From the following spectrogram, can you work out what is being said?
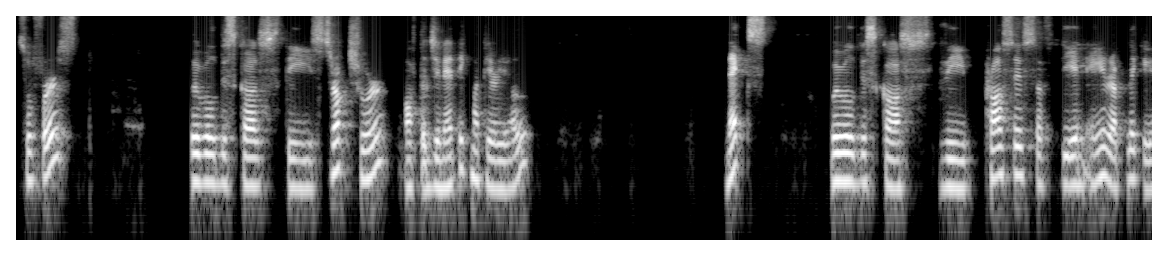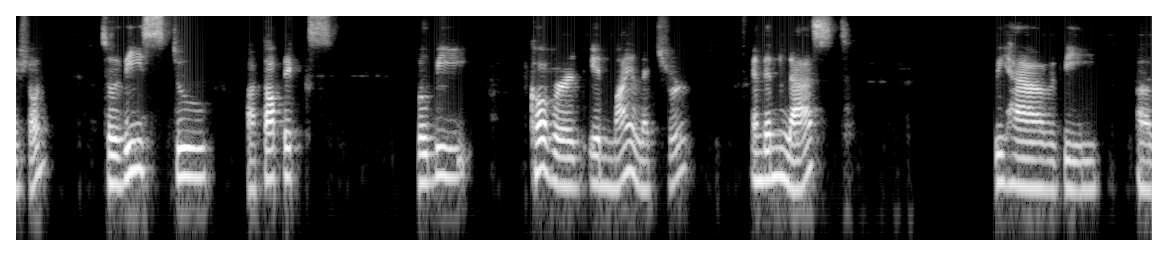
So first, we will discuss the structure of the genetic material. Next, we will discuss the process of DNA replication. So these two uh, topics will be covered in my lecture. And then last, we have the uh,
